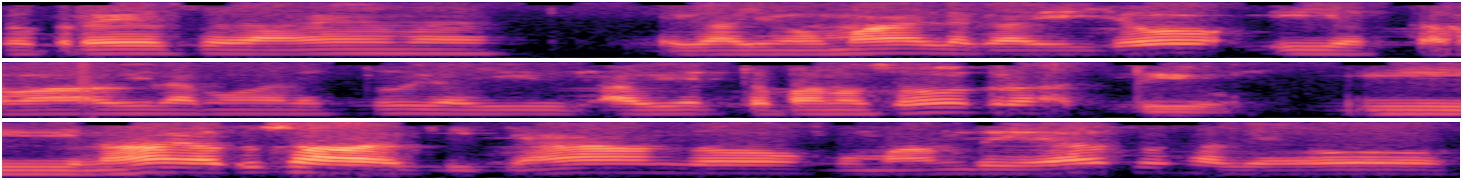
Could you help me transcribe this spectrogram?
los 13 AM, le cayó Omar, le caí yo y estaba Ávila con el estudio ahí abierto para nosotros, activo. Y nada, ya tú sabes, quiqueando, fumando y eso, salió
